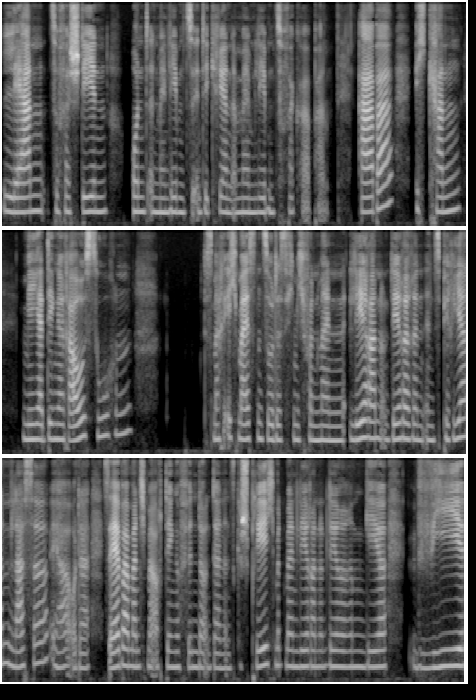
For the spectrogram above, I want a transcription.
lernen, zu verstehen und in mein Leben zu integrieren, in meinem Leben zu verkörpern. Aber ich kann mir ja Dinge raussuchen. Das mache ich meistens so, dass ich mich von meinen Lehrern und Lehrerinnen inspirieren lasse, ja, oder selber manchmal auch Dinge finde und dann ins Gespräch mit meinen Lehrern und Lehrerinnen gehe, wie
